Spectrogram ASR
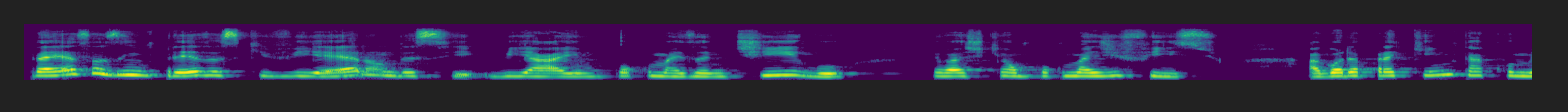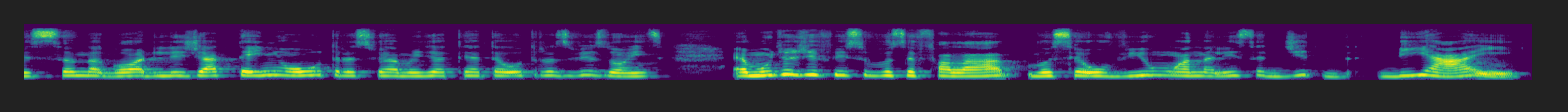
Para essas empresas que vieram desse BI um pouco mais antigo, eu acho que é um pouco mais difícil. Agora, para quem está começando agora, ele já tem outras ferramentas, já tem até outras visões. É muito difícil você falar, você ouvir um analista de BI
